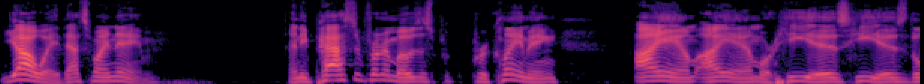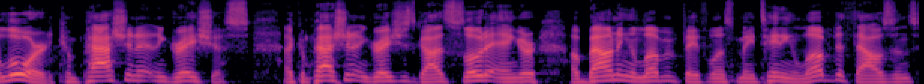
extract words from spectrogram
Yahweh, that's my name. And he passed in front of Moses, proclaiming, I am, I am, or He is, He is the Lord, compassionate and gracious. A compassionate and gracious God, slow to anger, abounding in love and faithfulness, maintaining love to thousands,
